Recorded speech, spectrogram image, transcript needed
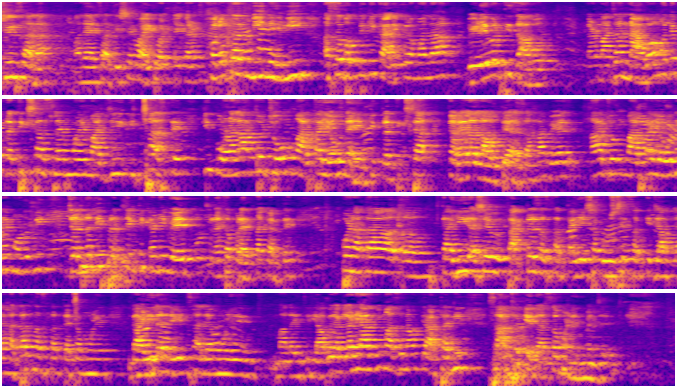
उशीर झाला. मला याचं अतिशय वाईट वाटते कारण खरं तर मी नेहमी असं बघते की कार्यक्रमाला वेळेवरती जावं. कारण माझ्या नावामध्ये प्रतीक्षा असल्यामुळे माझी इच्छा असते की कोणाला तो जोक मारता येऊ नये की प्रतीक्षा करायला लावते असा. हा वेळ हा जोक मारता येऊ नये म्हणून मी जनरली प्रत्येक ठिकाणी वेळेत पोहोचण्याचा प्रयत्न करते. पण आता काही असे फॅक्टर्स असतात काही अशा गोष्टी असतात की ज्या आपल्या हातात नसतात त्याच्यामुळे गाडीला लेट झाल्यामुळे मला इथे यावं लागलं. आणि आज मी माझं नाव त्या अर्थाने सार्थ केलं असं म्हणेन म्हणजे.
